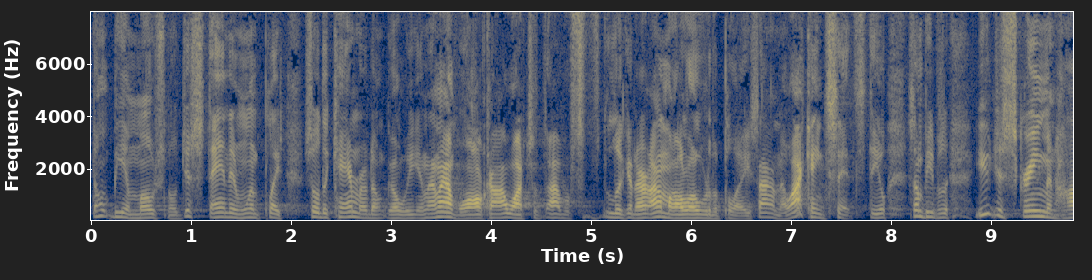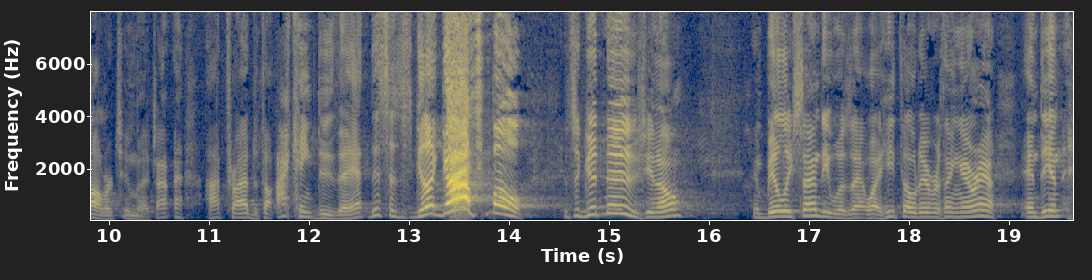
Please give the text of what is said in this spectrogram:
don't be emotional. Just stand in one place so the camera don't go in. And I walk, I watch, I look at her. I'm all over the place. I know I can't sit still. Some people say, you just scream and holler too much. I, I, I tried to talk. I can't do that. This is the gospel. It's the good news, you know. And Billy Sunday was that way. He throwed everything around. And then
